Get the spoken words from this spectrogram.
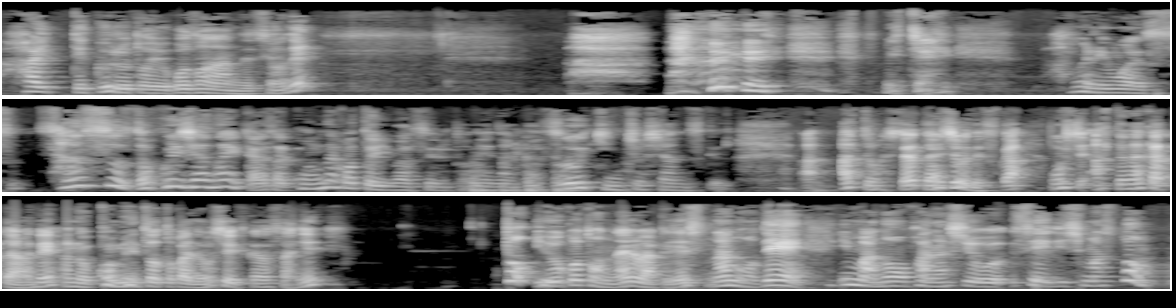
入ってくるということなんですよね。めっちゃ、あまりもう算数得意じゃないからさ、こんなこと言わせるとね、なんかすごい緊張しちゃうんですけど。あ、合ってました？大丈夫ですか？もし合ってなかったらね、あのコメントとかで教えてくださいね。ということになるわけです。なので、今のお話を整理しますと、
